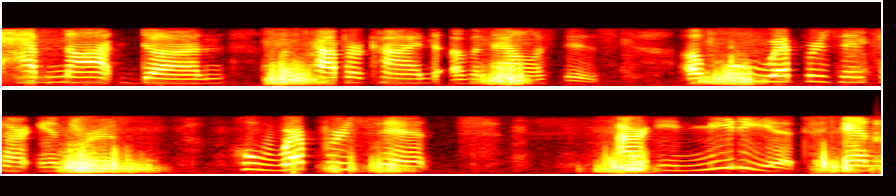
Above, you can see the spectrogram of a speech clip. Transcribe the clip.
have not done the proper kind of analysis of who represents our interests, who represents our immediate and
